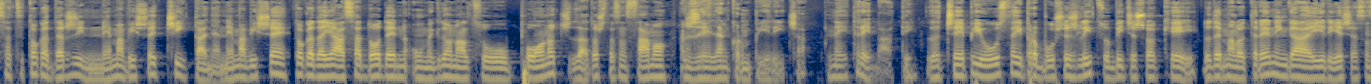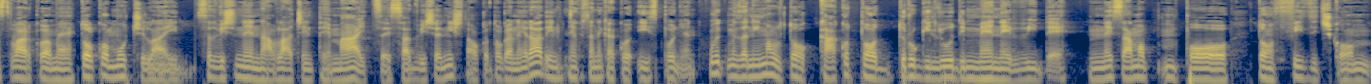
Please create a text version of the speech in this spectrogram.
sad se toga drži, nema više čitanja, nema više toga da ja sad odem u McDonald'su u ponoć zato što sam samo željan krompirića. Ne treba ti. Začepi usta i probuše žlicu, bit ćeš ok. Dodaj malo treninga i riješio sam stvar koja me toliko mučila i sad više ne navlačim te majice, sad više ništa oko toga ne radim, nego sam nekako ispunjen. Uvijek me zanimalo to kako to drugi ljudi mene vide. Ne samo po tom fizičkom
